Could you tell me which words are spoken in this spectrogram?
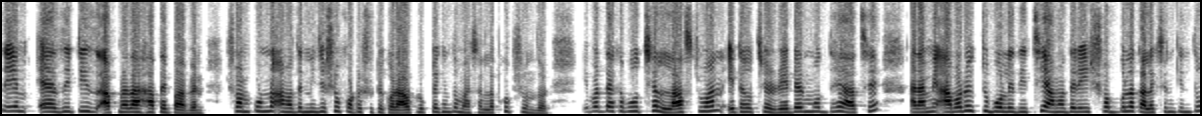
সেম অ্যাজ ইট ইজ আপনারা হাতে পাবেন। সম্পূর্ণ আমাদের নিজস্ব ফটোশুটে করা। আউটলুকটা কিন্তু মাশাআল্লাহ খুব সুন্দর। এবার দেখাবো হচ্ছে লাস্ট ওয়ান। এটা হচ্ছে রেড এর মধ্যে আছে। আর আমি আবারও একটু বলে দিচ্ছি আমাদের এই সবগুলো কালেকশন কিন্তু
